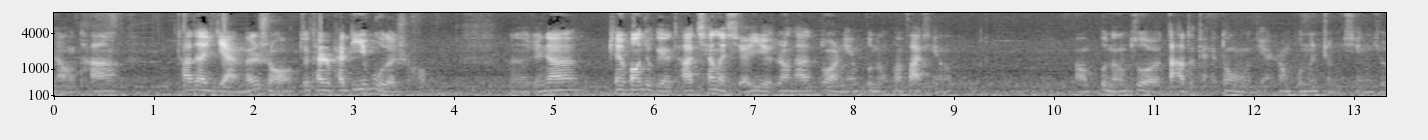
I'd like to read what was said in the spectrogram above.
然后他他在演的时候，最开始拍第一部的时候，嗯，人家片方就给他签了协议，让他多少年不能换发型，然后不能做大的改动，脸上不能整形，就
